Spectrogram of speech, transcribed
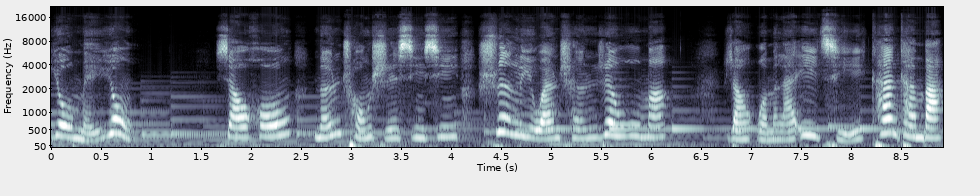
又没用。小红能重拾信心，顺利完成任务吗？让我们来一起看看吧。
